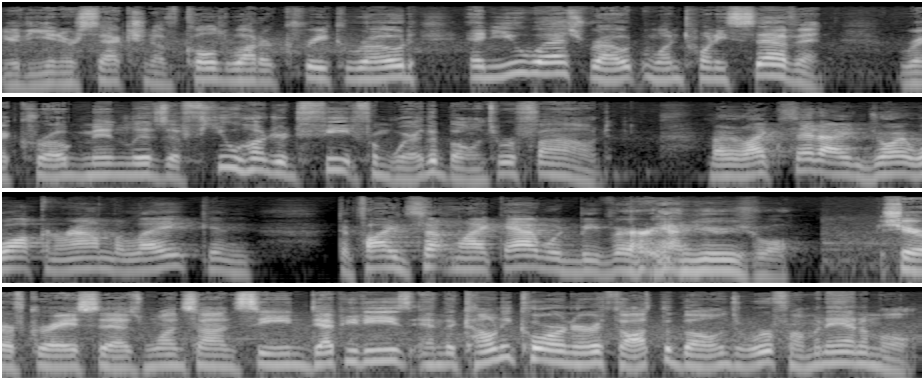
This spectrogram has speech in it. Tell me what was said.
near the intersection of Coldwater Creek Road and U.S. Route 127. Rick Krogman lives a few hundred feet from where the bones were found. But like I said, I enjoy walking around the lake, and to find something like that would be very unusual. Sheriff Gray says once on scene, deputies and the county coroner thought the bones were from an animal.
